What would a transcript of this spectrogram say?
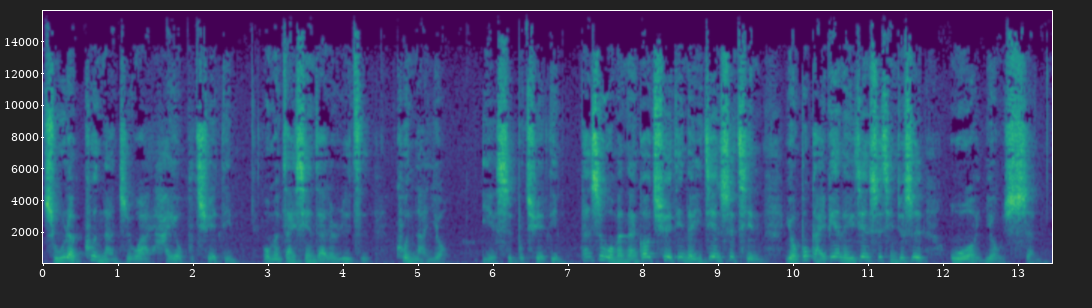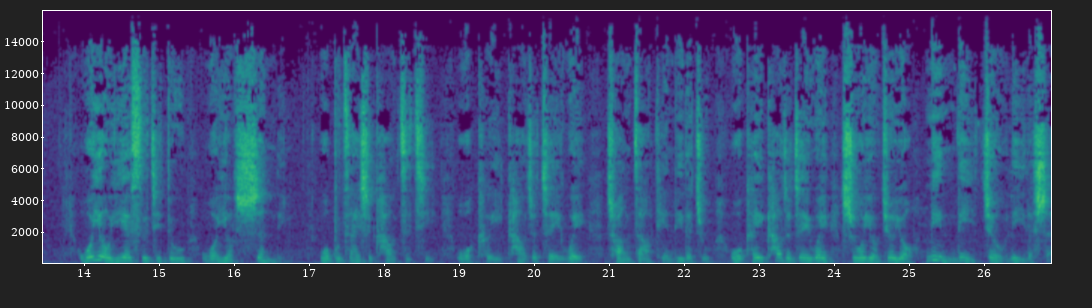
除了困难之外，还有不确定。我们在现在的日子，困难有，也是不确定。但是我们能够确定的一件事情，永不改变的一件事情，就是我有神。我有耶稣基督，我有圣灵，我不再是靠自己，我可以靠着这一位创造天地的主，我可以靠着这一位说有就有、命立就立的神。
